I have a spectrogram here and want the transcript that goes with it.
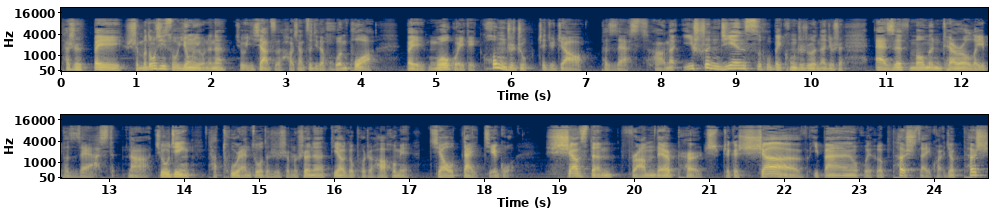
他是被什么东西所拥有的呢？就一下子好像自己的魂魄啊被魔鬼给控制住，这就叫 possessed 啊。那一瞬间似乎被控制住了，那就是 as if momentarily possessed。那究竟他突然做的是什么事呢？第二个破折号后面交代结果。Shoves them from their perch。这个 shove 一般会和 push 在一块，叫 push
